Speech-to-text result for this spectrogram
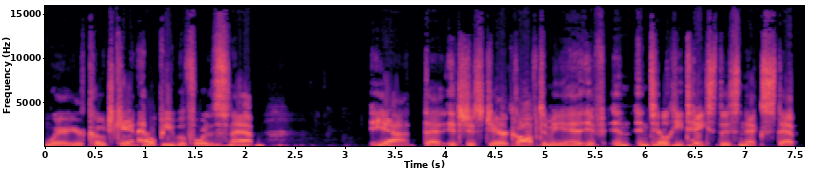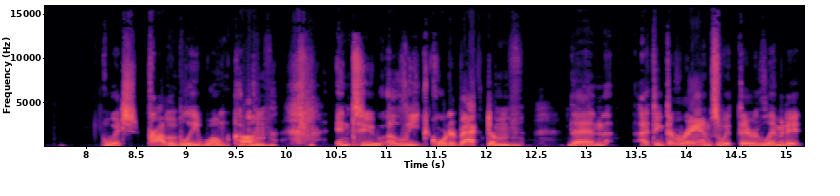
where your coach can't help you before the snap yeah, that it's just Jared Goff to me. If in, until he takes this next step, which probably won't come into elite quarterbackdom, then I think the Rams, with their limited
